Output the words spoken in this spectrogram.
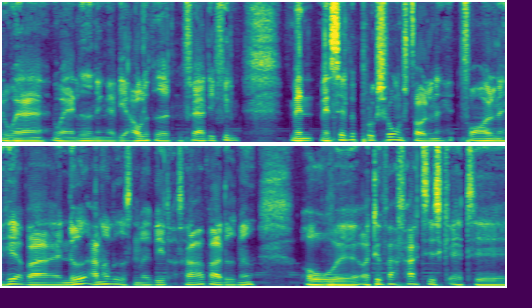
nu er, nu er anledningen, at vi afleverede den færdige film, men, men selve produktionsforholdene her var noget anderledes, end hvad vi ellers har arbejdet med. Og, øh, og det var faktisk, at, øh,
